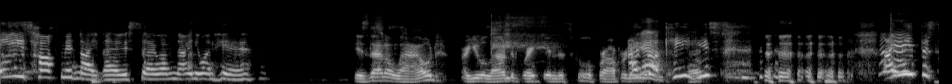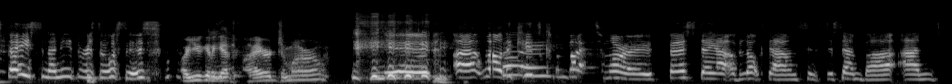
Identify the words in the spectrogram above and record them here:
it is half midnight though, so I'm the only one here. Is that allowed? Are you allowed to break into school property? I've got keys. I need the space and I need the resources. Are you going to get fired tomorrow? Yeah. Uh, well, the kids come back tomorrow, first day out of lockdown since December, and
